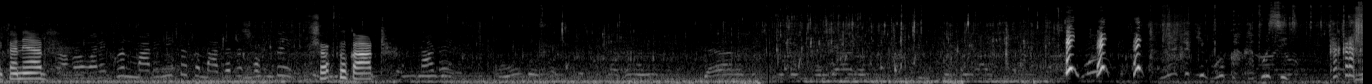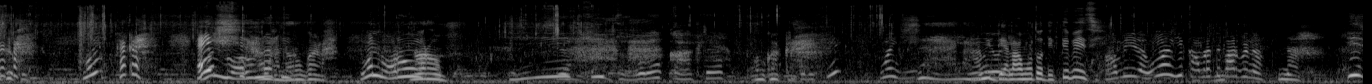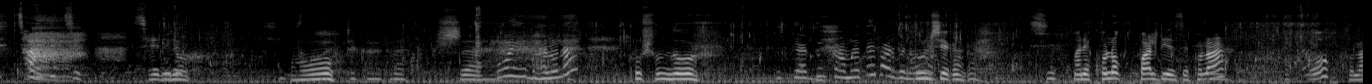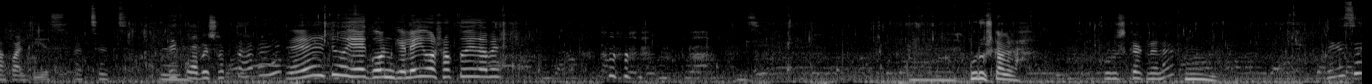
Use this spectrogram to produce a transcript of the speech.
এখানে আর শক্ত কাঠ। কি বড় কাঁকড়া কাঁকড়া। হুম, কাঁকড়া। এই নরম নরম কাঁকড়া। ও নরম। নরম। আমি দেলা মতো দেখতে পেয়েছি। আমি না ওই ইয়ে কামড়াতে পারবে না। না। ছাড় দিচ্ছে। ছেড়ে দিল। ও ওই ভালো না? খুব সুন্দর। একদম কামড়াতেই পারবে না তুলসে কাঁকড়া। মানে খোলক পাল্টিয়েছে খোলা। ও খোলা পাল্টিয়েছে। আচ্ছা আচ্ছা। এই কবে শক্ত হবে এই তো এ গন গেলেই ও শক্ত হয়ে যাবে। পুরুষ কাঁকড়া। পুরুষ কাঁকড়া না? ঠিক আছে?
